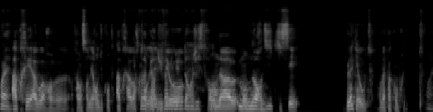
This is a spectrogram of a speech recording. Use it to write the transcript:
Ouais. après avoir. euh, enfin, on s'en est rendu compte après avoir on a tourné la perdu 20 vidéo. minutes d'enregistrement. On a euh, mon ordi qui s'est blackout. On n'a pas compris. Ouais.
